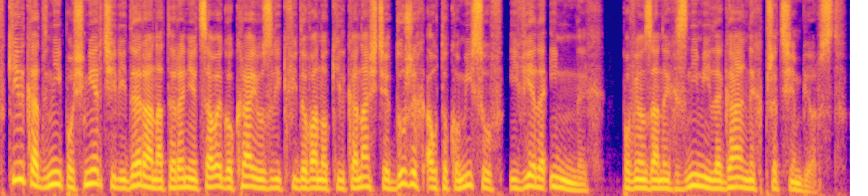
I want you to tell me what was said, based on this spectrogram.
W kilka dni po śmierci lidera na terenie całego kraju zlikwidowano kilkanaście dużych autokomisów i wiele innych, powiązanych z nimi legalnych przedsiębiorstw.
